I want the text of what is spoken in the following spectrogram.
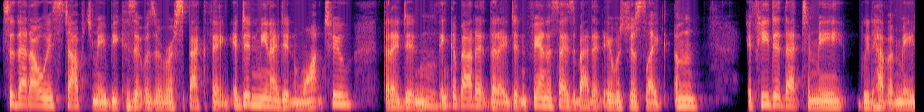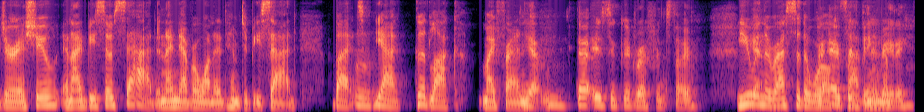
So that always stopped me because it was a respect thing. It didn't mean I didn't want to, that I didn't mm. think about it, that I didn't fantasize about it. It was just like, um, if he did that to me, we'd have a major issue and I'd be so sad. And I never wanted him to be sad. But mm. yeah, good luck, my friend. Yeah, that is a good reference though. You yeah. and the rest of the world is having an really.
